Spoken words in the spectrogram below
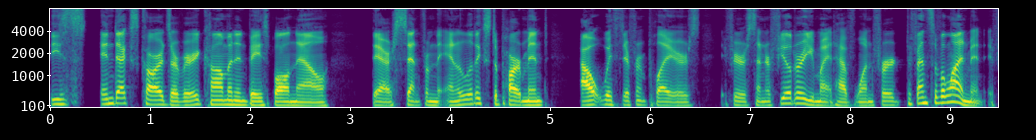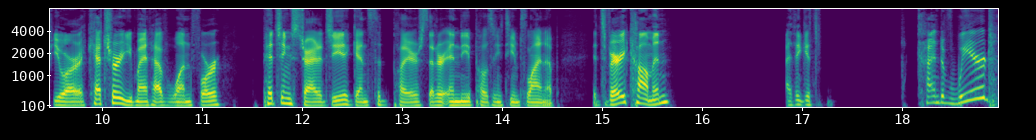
These index cards are very common in baseball now. They are sent from the analytics department out with different players. If you're a center fielder, you might have one for defensive alignment. If you are a catcher, you might have one for pitching strategy against the players that are in the opposing team's lineup. It's very common. I think it's kind of weird.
